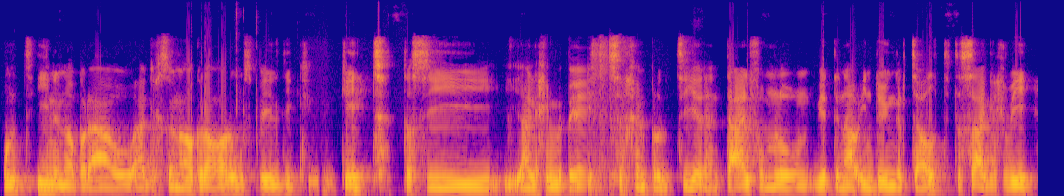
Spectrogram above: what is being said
und ihnen aber auch eigentlich so eine Agrarausbildung gibt, dass sie eigentlich immer besser können produzieren können. Ein Teil vom Lohn wird dann auch in Dünger gezahlt. Das ist eigentlich wie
